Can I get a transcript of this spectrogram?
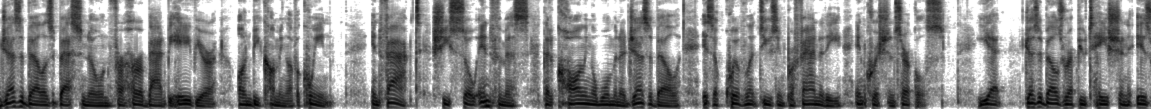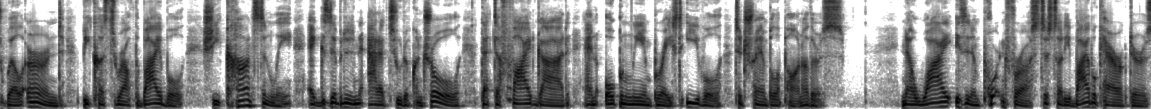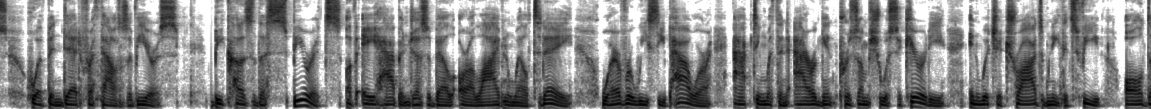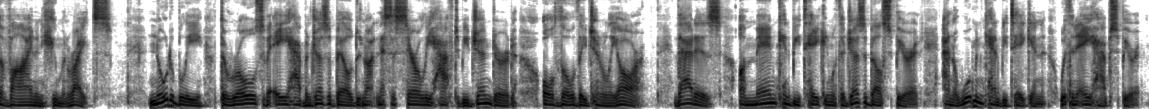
Jezebel is best known for her bad behavior, unbecoming of a queen. In fact, she's so infamous that calling a woman a Jezebel is equivalent to using profanity in Christian circles. Yet, Jezebel's reputation is well earned because throughout the Bible, she constantly exhibited an attitude of control that defied God and openly embraced evil to trample upon others. Now, why is it important for us to study Bible characters who have been dead for thousands of years? Because the spirits of Ahab and Jezebel are alive and well today, wherever we see power acting with an arrogant, presumptuous security in which it trods beneath its feet all divine and human rights. Notably, the roles of Ahab and Jezebel do not necessarily have to be gendered, although they generally are. That is, a man can be taken with a Jezebel spirit, and a woman can be taken with an Ahab spirit.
